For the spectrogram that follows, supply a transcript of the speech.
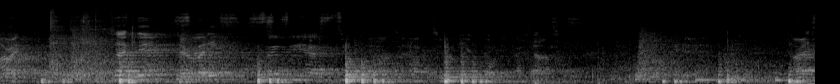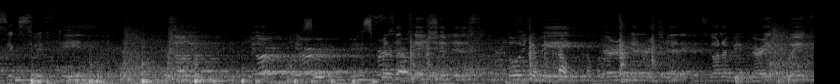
All right. Is everybody? All right, six fifteen. So your, your presentation is going to be very energetic. It's going to be very quick.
